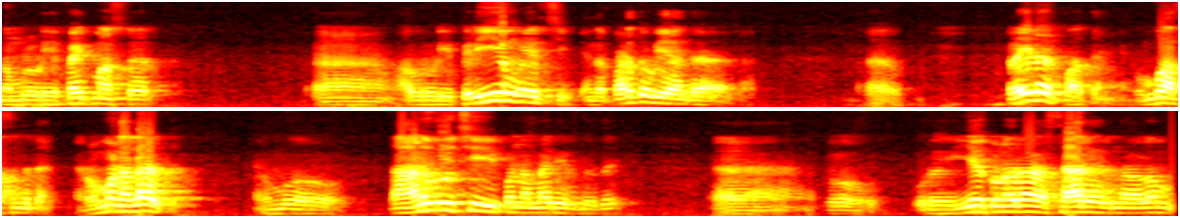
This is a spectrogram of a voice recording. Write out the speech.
நம்மளுடைய ஃபைட் மாஸ்டர் அவருடைய பெரிய முயற்சி. இந்த படத்துடைய அந்த ட்ரெய்லர் பார்த்தேன். ரொம்ப அசந்துட்டேன். ரொம்ப நல்லா இருக்கு. ரொம்ப நான் அனுபவிச்சு பண்ண மாதிரி இருந்தது. ஸோ ஒரு இயக்குனராக சார் இருந்தாலும்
